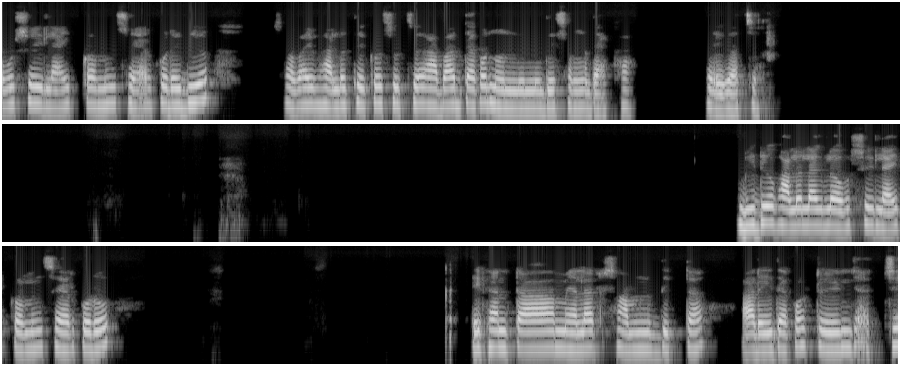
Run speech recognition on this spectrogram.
অবশ্যই লাইক কমেন্ট শেয়ার করে দিও। সবাই ভালো থেকো, সুস্থ, আবার দেখো নন্দিনীদের সঙ্গে দেখা হয়ে গেছে। ভিডিও ভালো লাগলে অবশ্যই লাইক কমেন্ট শেয়ার করো। এখানটা মেলার সামনের দিকটা, আর এই দেখো ট্রেন যাচ্ছে।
